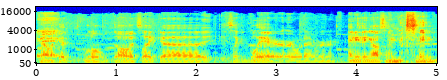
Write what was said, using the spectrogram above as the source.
kind of like a little, oh, it's like, uh, it's like a glare or whatever. Anything else I'm missing?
